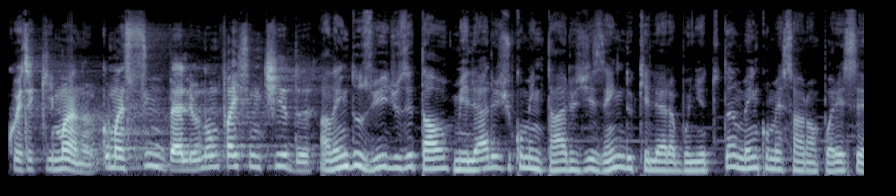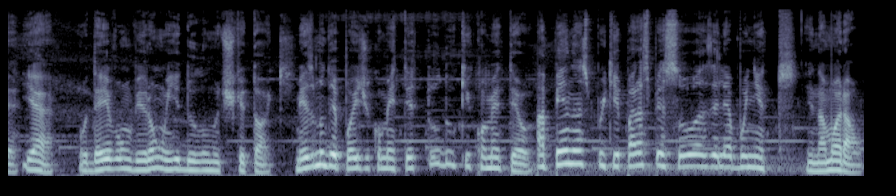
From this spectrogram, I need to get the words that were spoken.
Coisa que, mano, como assim, velho? Não faz sentido. Além dos vídeos e tal, milhares de comentários dizendo que ele era bonito também começaram a aparecer. E é, o Davon virou um ídolo no TikTok, mesmo depois de cometer tudo o que cometeu, apenas porque para as pessoas ele é bonito. E na moral,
